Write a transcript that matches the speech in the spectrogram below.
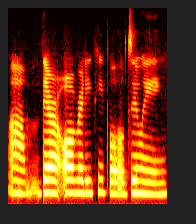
Um, there are already people doing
